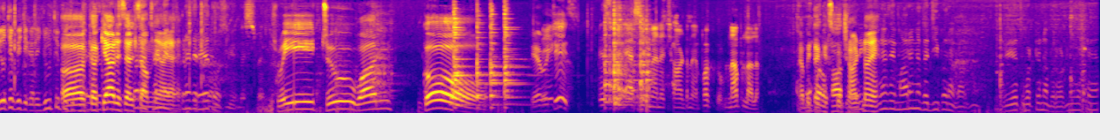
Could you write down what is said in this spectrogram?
جوتی پیچھے کریں جوتی پیچھے کا کیا ریزلٹ سامنے آیا ہے؟ 3 2 1 گو ہیئر اٹ از اس کو ایسے میں نے چھانٹنا ہے۔ پک ناپ پلا لو۔ ابھی تک اس کو چھانٹنا ہے۔ مارے نے دجی پر گھر میں ریت وٹے نہ بروٹ نہ وٹے ہیں۔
